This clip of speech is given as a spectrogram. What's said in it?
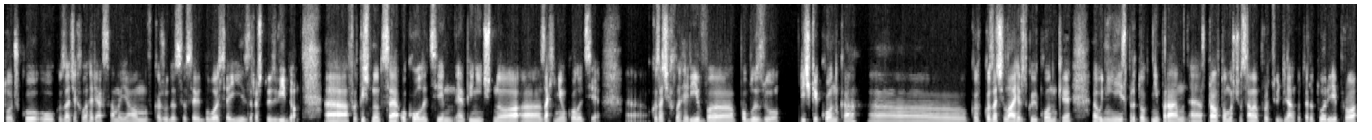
точку у козачих лагерях. Саме я вам вкажу, де це все відбулося, і зрештою з відео. Е, Фактично, це околиці е, північно-західні околиці козачих лагерів поблизу річки Конка, козачі лагерської конки, е, однієї з приток Дніпра. Е, справа в тому, що саме про цю ділянку території, про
